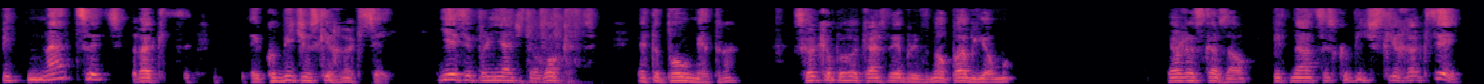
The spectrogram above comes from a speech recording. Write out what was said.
Пятнадцать э, кубических локтей. Если принять, что локоть – это полметра, сколько было каждое бревно по объему? Я уже сказал, 15 кубических локтей.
